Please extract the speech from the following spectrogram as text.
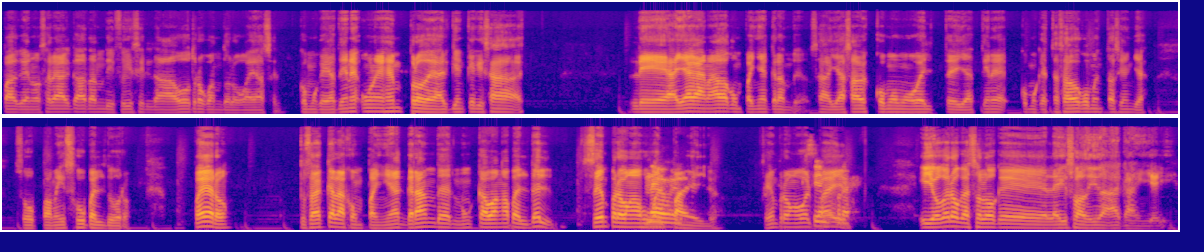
para que no se le haga tan difícil a otro cuando lo vaya a hacer. Como que ya tiene un ejemplo de alguien que quizás le haya ganado a compañías grandes. O sea, ya sabes cómo moverte, ya tiene como que está esa documentación ya. So, para mí súper duro. Pero tú sabes que las compañías grandes nunca van a perder. Siempre van a jugar para ellos. Siempre van a jugar para ellos. Y yo creo que eso es lo que le hizo Adidas a Kanye.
